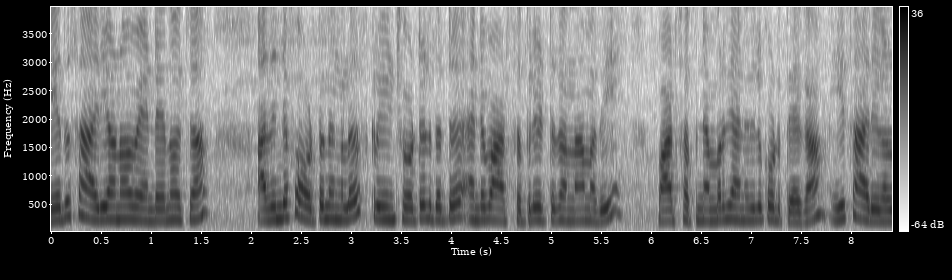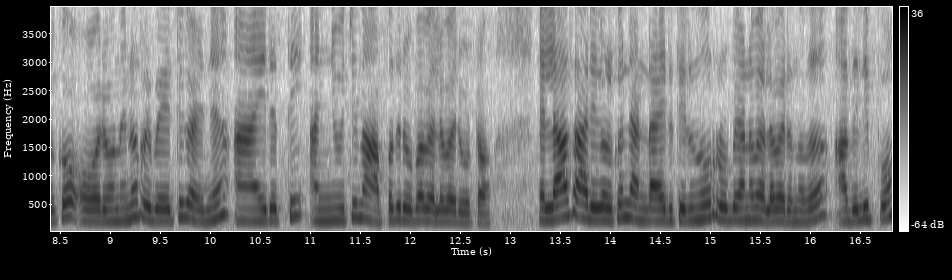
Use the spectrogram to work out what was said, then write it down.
ഏത് സാരിയാണോ വേണ്ടതെന്ന് വെച്ചാൽ അതിന്റെ ഫോട്ടോ നിങ്ങൾ സ്ക്രീൻഷോട്ട് എടുത്തിട്ട് എന്റെ വാട്സപ്പിൽ ഇട്ട് തന്നാൽ മതി. വാട്സപ്പ് നമ്പർ ഞാനിതിൽ കൊടുത്തേക്കാം. ഈ സാരികൾക്ക് ഓരോന്നിനും റിബേറ്റ് കഴിഞ്ഞ് ആയിരത്തി അഞ്ഞൂറ്റി നാൽപ്പത് രൂപ വില വരും കേട്ടോ. എല്ലാ സാരികൾക്കും രണ്ടായിരത്തി ഇരുന്നൂറ് രൂപയാണ് വില വരുന്നത്. അതിലിപ്പോൾ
